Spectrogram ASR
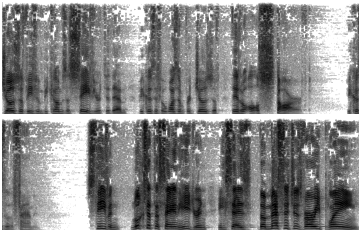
Joseph even becomes a savior to them because if it wasn't for Joseph, they'd have all starved because of the famine. Stephen looks at the Sanhedrin. He says, The message is very plain.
